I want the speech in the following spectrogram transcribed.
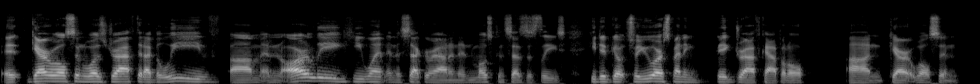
it, Garrett Wilson was drafted, I believe. Um, and in our league, he went in the second round, and in most consensus leagues, he did go. So you are spending big draft capital on Garrett Wilson.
